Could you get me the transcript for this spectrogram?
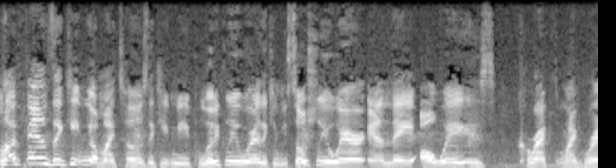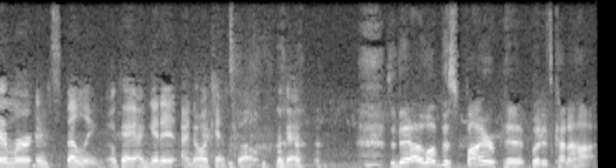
My fans, they keep me on my toes, they keep me politically aware, they keep me socially aware, and they always correct my grammar and spelling. Okay, I get it. I know I can't spell. Okay. Today, I love this fire pit, but it's kind of hot.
